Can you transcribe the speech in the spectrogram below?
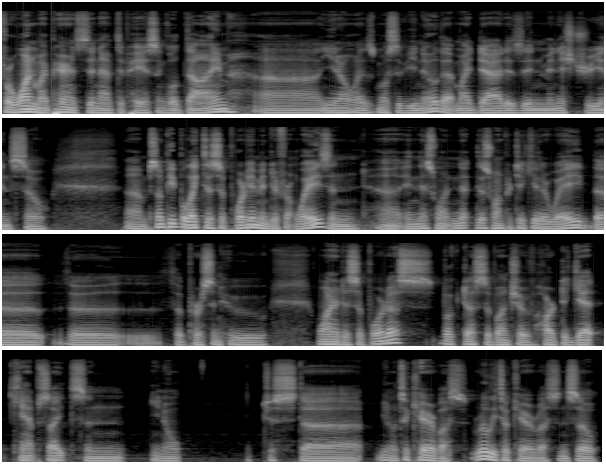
for one, my parents didn't have to pay a single dime. Uh, you know, as most of you know, that my dad is in ministry, and so um, some people like to support him in different ways. And uh, in this one, this one particular way, the the the person who wanted to support us booked us a bunch of hard to get campsites and you know, just uh, you know took care of us. Really took care of us, and so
